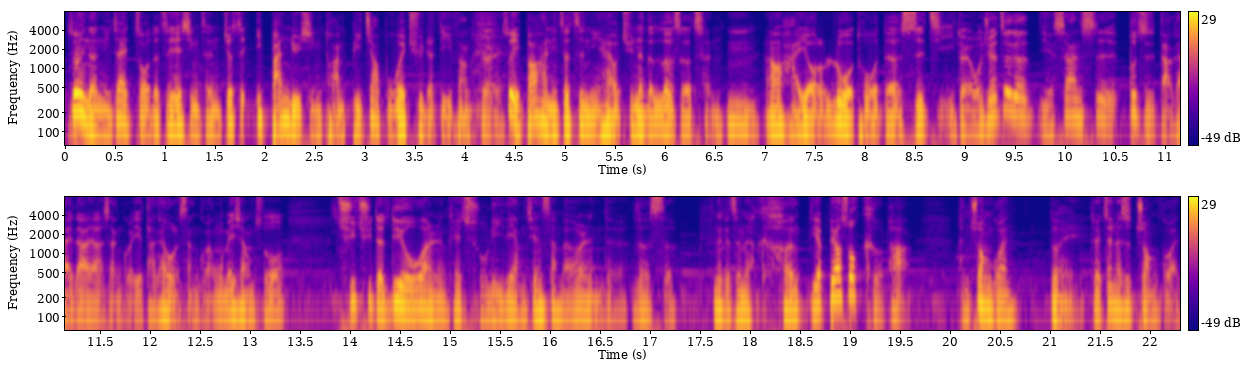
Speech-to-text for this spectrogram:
所以呢，你在走的这些行程，就是一般旅行团比较不会去的地方。对，所以包含你这次你还有去那个乐色城，嗯，然后还有骆驼的市集。对，我觉得这个也算是不止打开大家的三观，也打开我的三观。我没想说，区区的六万人可以处理两千三百万人的垃圾。那个真的很，也不要说可怕，很壮观。对对，真的是壮观。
